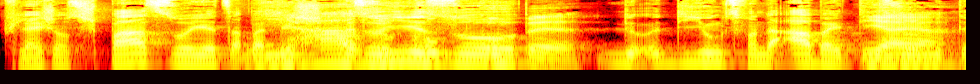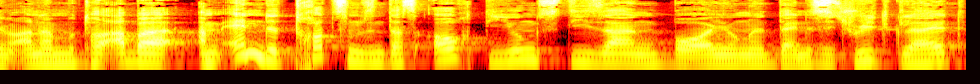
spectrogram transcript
Vielleicht aus Spaß so jetzt, aber nicht. Ja, also so hier Kum- so Kumpel. die Jungs von der Arbeit, die Ja, so ja. mit dem anderen Motor. Aber am Ende trotzdem sind das auch die Jungs, die sagen, boah, Junge, deine Street Glide,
